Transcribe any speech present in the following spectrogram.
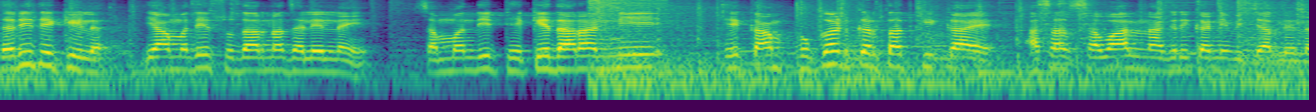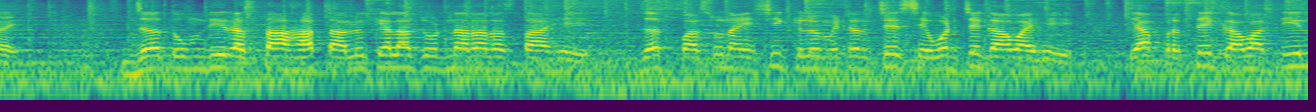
तरी देखील यामध्ये सुधारणा झालेली नाही. संबंधित ठेकेदारांनी हे काम फुकट करतात की काय असा सवाल नागरिकांनी विचारलेला आहे. जत उमदी रस्ता हा तालुक्याला जोडणारा रस्ता आहे. जतपासून ऐंशी किलोमीटरचे शेवटचे गाव आहे. या प्रत्येक गावातील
